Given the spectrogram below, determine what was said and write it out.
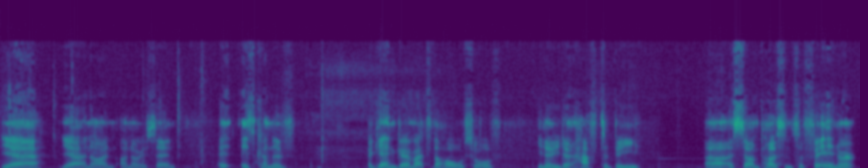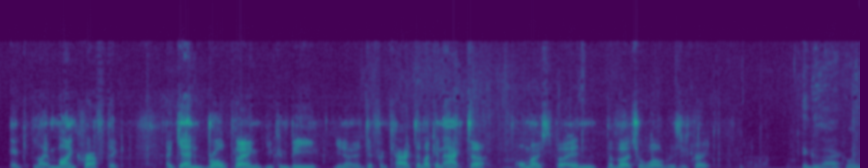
Yeah, yeah, no, I, I know what you're saying. It, it's kind of, again, going back to the whole sort of, you know, you don't have to be uh, a certain person to fit in, or like Minecraft. Again, role playing, you can be, you know, a different character, like an actor almost, but in the virtual world, which is great. Exactly.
